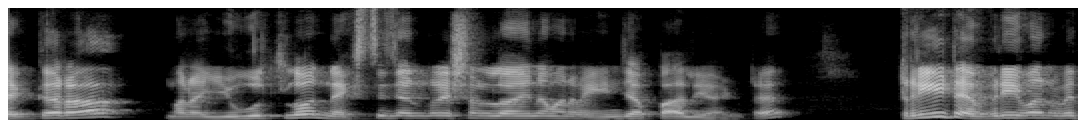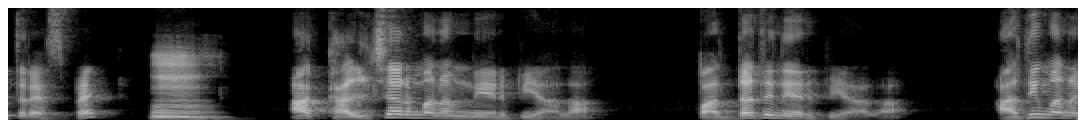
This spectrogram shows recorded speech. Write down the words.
దగ్గర మన యూత్లో నెక్స్ట్ జనరేషన్లో అయినా మనం ఏం చెప్పాలి అంటే ట్రీట్ ఎవ్రీ వన్ విత్ రెస్పెక్ట్. ఆ కల్చర్ మనం నేర్పియాలా? పద్ధతి నేర్పియాలా? అది మన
